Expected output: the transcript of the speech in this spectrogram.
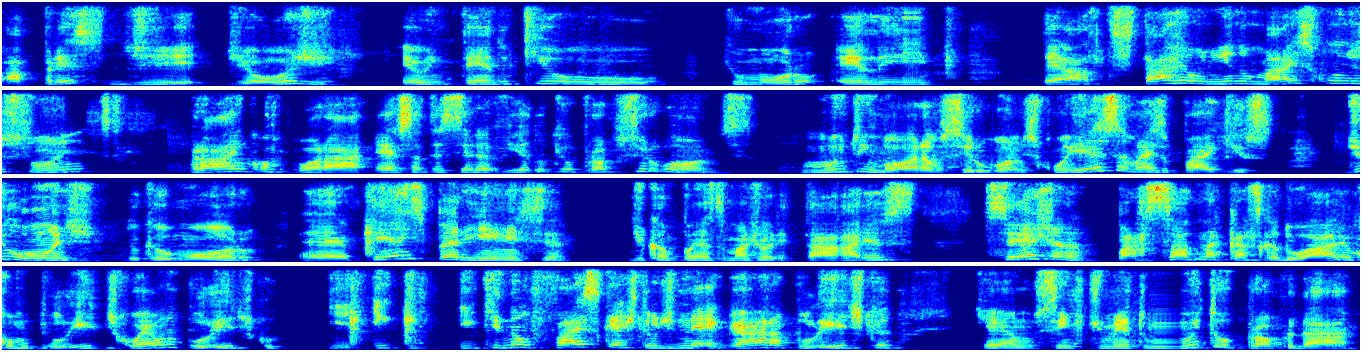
a, preço de, de hoje, eu entendo que o, que o Moro ele está reunindo mais condições para incorporar essa terceira via do que o próprio Ciro Gomes. Muito embora o Ciro Gomes conheça mais o país de longe do que o Moro, é, tenha experiência de campanhas majoritárias, seja passado na casca do alho como político, é um político, e, e, e, que não faz questão de negar a política, que é um sentimento muito próprio da,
